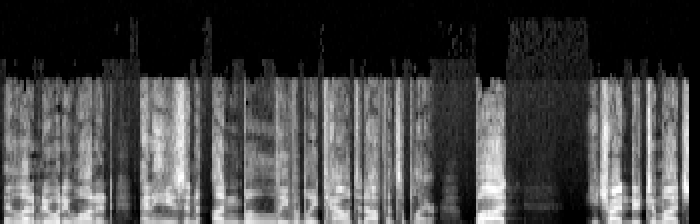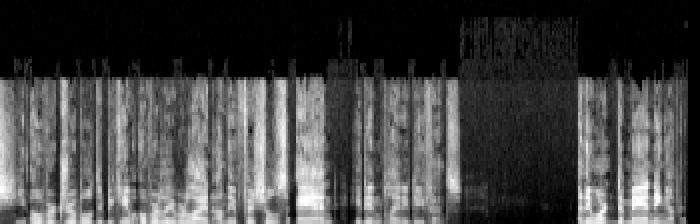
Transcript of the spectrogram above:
They let him do what he wanted, and he's an unbelievably talented offensive player. But he tried to do too much. He over dribbled. He became overly reliant on the officials, and he didn't play any defense. And they weren't demanding of it.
